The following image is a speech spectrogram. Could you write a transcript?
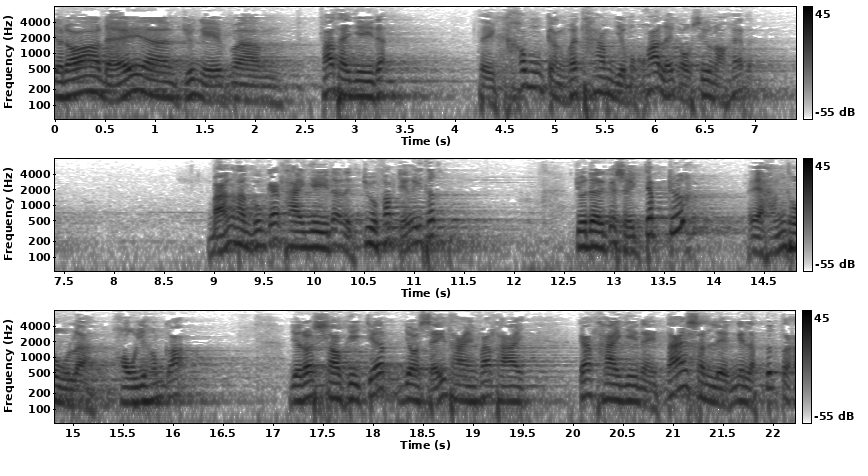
Do đó để ờ, uh, chuyển nghiệp uh, phá thai nhi đó thì không cần phải tham dự một khóa lễ cầu siêu nào hết bản thân của các thai nhi đó là chưa phát triển ý thức. Cho nên cái sự chấp trước thì hận thù là hầu như không có. Do đó sau khi chết do sảy thai phá thai các thai nhi này tái sanh liền ngay lập tức thôi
